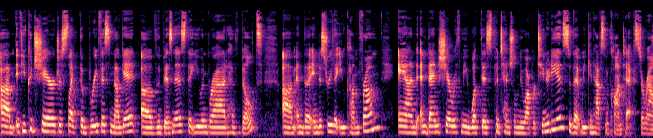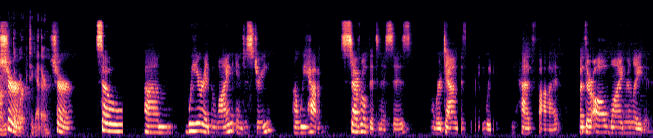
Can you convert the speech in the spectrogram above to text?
um, if you could share just like the briefest nugget of the business that you and Brad have built um, and the industry that you come from, and and then share with me what this potential new opportunity is, so that we can have some context around sure. the work together. Sure. So um, we are in the wine industry. Uh, we have several businesses. We're down to three. We, we had five, but they're all wine related.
